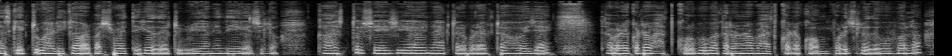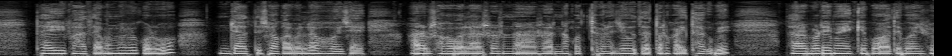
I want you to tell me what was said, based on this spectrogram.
আজকে একটু ভারী খাবার, পাশের বাড়ি থেকে ওদের একটু বিরিয়ানি দিয়ে গেছিল। কাজ তো শেষই হয় না, একটার পর একটা হয়ে যায়। তারপরে কটা ভাত করব বা, কেননা ভাত করা কম পড়েছিল দুপুরবেলা, তাই ভাত এমনভাবে করব যাতে সকালবেলা হয়ে যায়। আর সকালবেলা রান্না রান্না করতে হবে না, যেহেতু তরকারি থাকবে। তারপরে মেয়েকে পড়াতে বসবো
